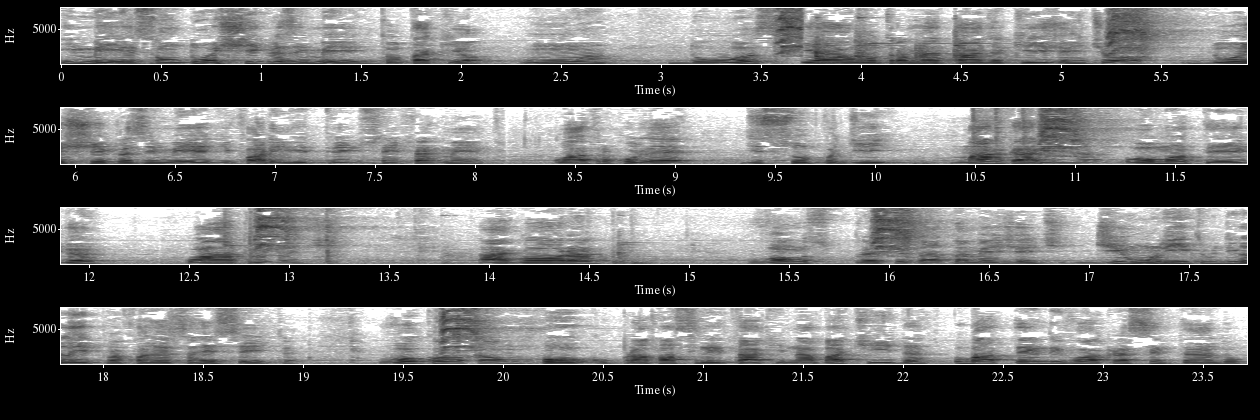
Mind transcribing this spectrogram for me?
e meia, são duas xícaras e meia. Então tá aqui, ó, uma, duas e a outra metade aqui, gente, ó, duas xícaras e meia de farinha de trigo sem fermento, quatro colheres de sopa de margarina ou manteiga, quatro, gente. Agora, vamos precisar também, gente, de um litro de leite para fazer essa receita. Vou colocar um pouco para facilitar aqui na batida, vou batendo e vou acrescentando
